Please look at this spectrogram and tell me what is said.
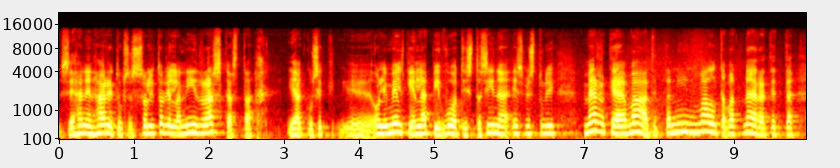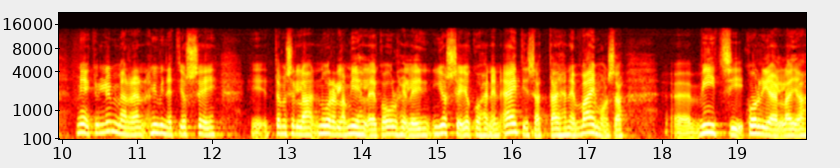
se hänen harjoituksessa oli todella niin raskasta, ja kun se eh, oli melkein läpivuotista, siinä esimerkiksi tuli märkää vaatetta, niin valtavat määrät, että minä kyllä ymmärrän hyvin, että jos ei tämmöisellä nuorella miehellä, joka urheilee, niin jos se joko hänen äitinsä tai hänen vaimonsa viitsi korjailla ja,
